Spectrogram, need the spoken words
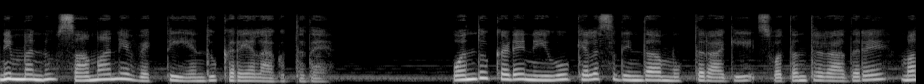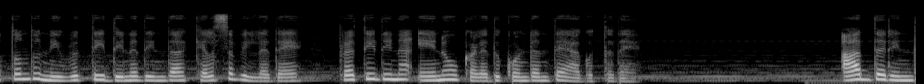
ನಿಮ್ಮನ್ನು ಸಾಮಾನ್ಯ ವ್ಯಕ್ತಿ ಎಂದು ಕರೆಯಲಾಗುತ್ತದೆ. ಒಂದು ಕಡೆ ನೀವು ಕೆಲಸದಿಂದ ಮುಕ್ತರಾಗಿ ಸ್ವತಂತ್ರರಾದರೆ, ಮತ್ತೊಂದು ನಿವೃತ್ತಿ ದಿನದಿಂದ ಕೆಲಸವಿಲ್ಲದೆ ಪ್ರತಿದಿನ ಏನೋ ಕಳೆದುಕೊಂಡಂತೆ ಆಗುತ್ತದೆ. ಆದ್ದರಿಂದ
